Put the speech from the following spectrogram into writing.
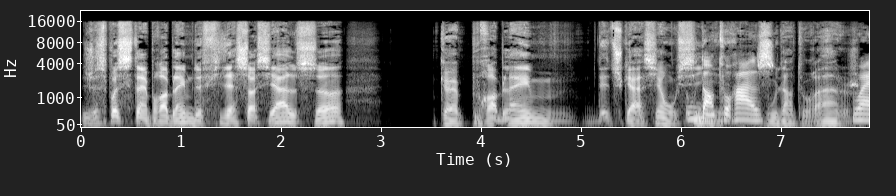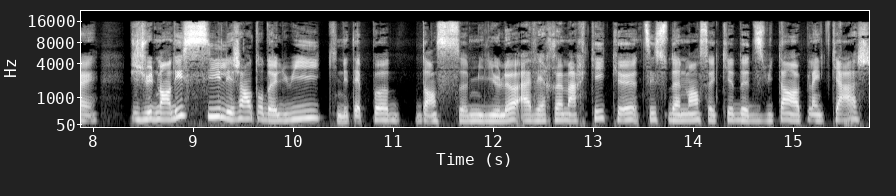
Je sais pas si c'est un problème de filet social, ça, qu'un problème d'éducation aussi. ou d'entourage. Ou d'entourage. Ouais. Puis je lui ai demandé si les gens autour de lui, qui n'étaient pas dans ce milieu-là, avaient remarqué que, tu sais, soudainement, ce kid de 18 ans a plein de cash.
